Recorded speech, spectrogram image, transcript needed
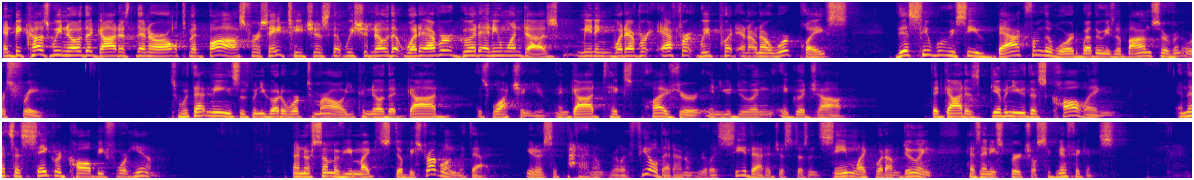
And because we know that God is then our ultimate boss, verse 8 teaches that we should know that whatever good anyone does, meaning whatever effort we put in our, in our workplace, this he will receive back from the Lord, whether he's a bondservant or is free. So, what that means is when you go to work tomorrow, you can know that God is watching you and God takes pleasure in you doing a good job. That God has given you this calling, and that's a sacred call before Him. I know some of you might still be struggling with that. You know, say, but I don't really feel that. I don't really see that. It just doesn't seem like what I'm doing has any spiritual significance.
